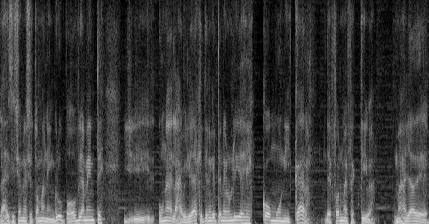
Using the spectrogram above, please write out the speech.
las decisiones se toman en grupo. Obviamente, una de las habilidades que tiene que tener un líder es comunicar de forma efectiva, más allá de,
